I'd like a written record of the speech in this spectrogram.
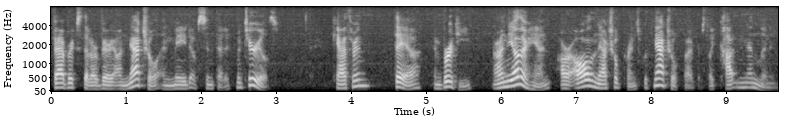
fabrics that are very unnatural and made of synthetic materials. Catherine, Theo, and Bertie, on the other hand, are all natural prints with natural fibers like cotton and linen.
